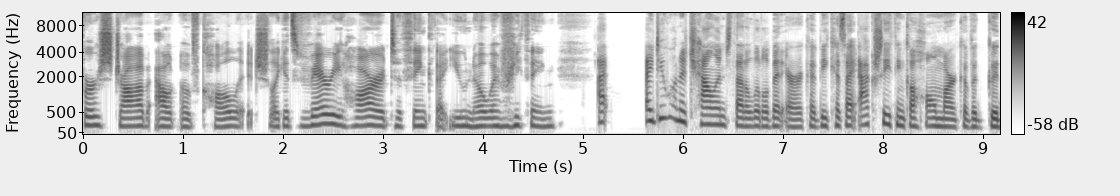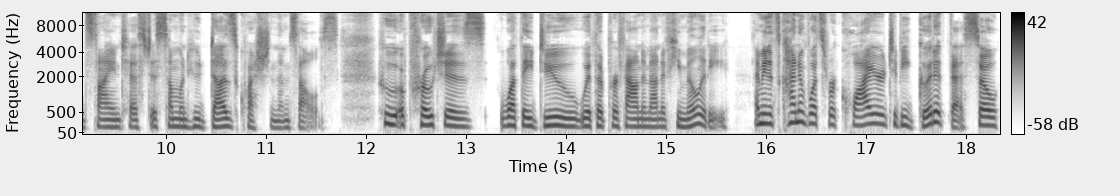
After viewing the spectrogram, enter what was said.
first job out of college. Like, it's very hard to think that you know everything. I, I do want to challenge that a little bit, Erika, because I actually think a hallmark of a good scientist is someone who does question themselves, who approaches what they do with a profound amount of humility. I mean, it's kind of what's required to be good at this. So,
